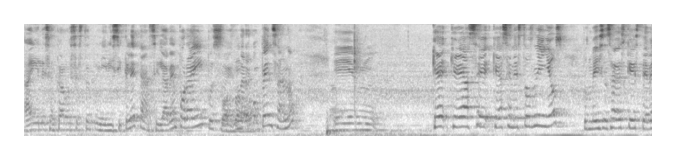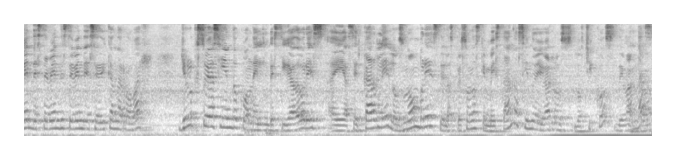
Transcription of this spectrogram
ahí les encargo, es esta mi bicicleta. Si la ven por ahí, pues es una recompensa, ¿no? Em, ¿qué, hace, ¿Qué hacen estos niños? Pues me dicen, ¿sabes qué? Este vende, este vende, este vende, se dedican a robar. Yo lo que estoy haciendo con el investigador es eh, acercarle los nombres de las personas que me están haciendo llegar los, los chicos de bandas.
